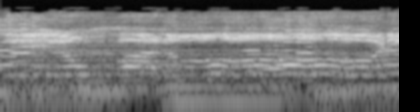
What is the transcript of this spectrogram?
de un valor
